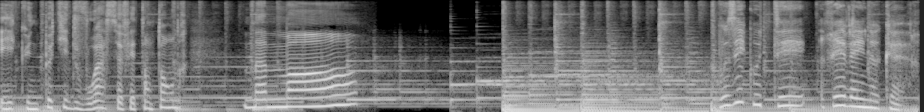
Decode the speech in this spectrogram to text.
et qu'une petite voix se fait entendre. Maman Vous écoutez Réveille nos cœurs.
